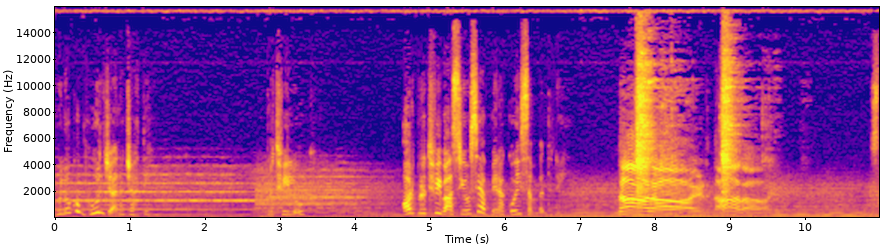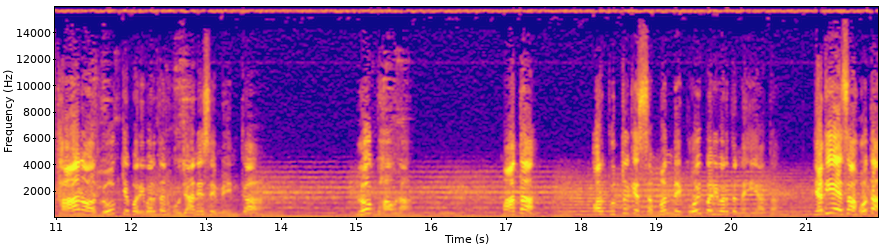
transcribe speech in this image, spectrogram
भूलों को भूल जाना चाहती हूँ। पृथ्वी लोक और पृथ्वीवासियों से अब मेरा कोई संबंध नहीं। नारायण नारायण। स्थान और लोक के परिवर्तन हो जाने से मेनका लोक भावना, माता और पुत्र के संबंध में कोई परिवर्तन नहीं आता। यदि ऐसा होता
